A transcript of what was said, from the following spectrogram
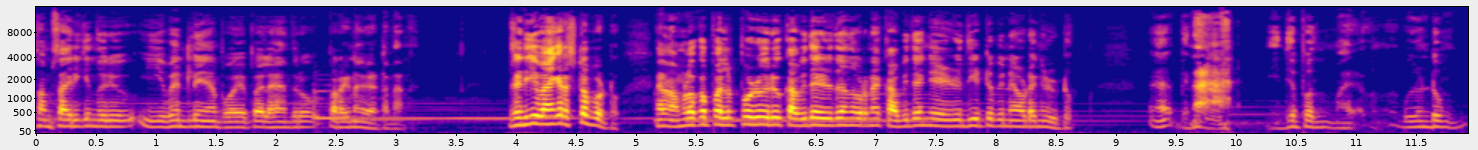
സംസാരിക്കുന്ന ഒരു ഈവന്റിൽ ഞാൻ പോയപ്പോൾ അലഹാന്ദ്രോ പറയുന്നത് കേട്ടതാണ്. പക്ഷെ എനിക്ക് ഭയങ്കര ഇഷ്ടപ്പെട്ടു. കാരണം നമ്മളൊക്കെ പലപ്പോഴും ഒരു കവിത എഴുതുക എന്ന് പറഞ്ഞാൽ കവിത അങ്ങ് എഴുതിയിട്ട് പിന്നെ അവിടെ അങ്ങ് ഇട്ടും പിന്നെ ഇതിപ്പം വീണ്ടും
